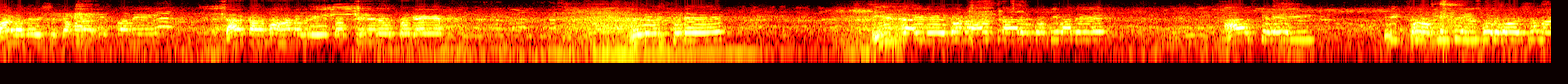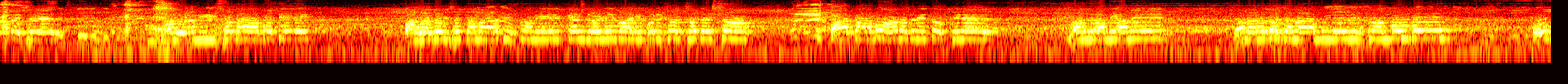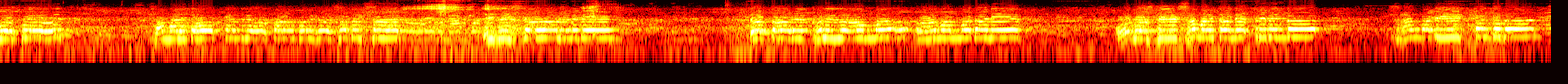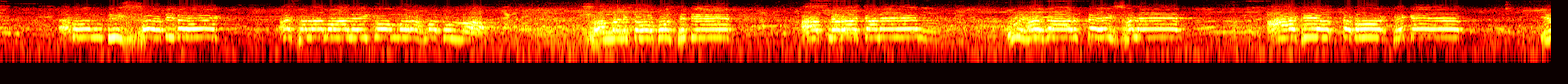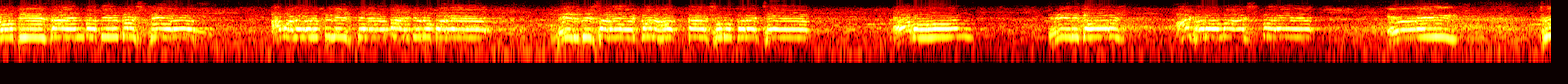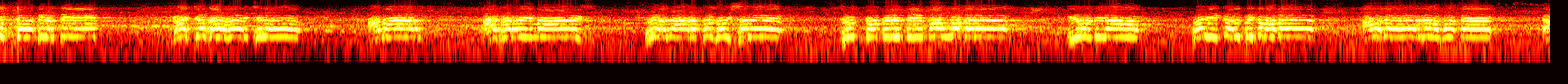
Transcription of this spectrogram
বাংলাদেশ জামায়াত ইসলামী ঢাকা মহানগরী দক্ষিণের উদ্যোগে ফিলিস্তিনে ইসরায়েলের গণহত্যার প্রতিবাদে আজকের এই বিক্ষোভ মিছিল পূর্ব সমাবেশের সংগ্রামী সভাপতি বাংলাদেশ জামায়াত ইসলামীর কেন্দ্রীয় নির্বাহী পরিষদ সদস্য, ঢাকা মহানগরী দক্ষিণের সংগ্রামী আমির, জননেতা জনাব ইসলাম বুলবুল উপস্থিত। সম্মানিত কেন্দ্রীয় কর্ম পরিষদ সদস্য, বিশিষ্ট ডক্টর খলিল রহমান মদানি উপস্থিত। সম্মানিত নেতৃবৃন্দ, সাংবাদিক বন্ধুগণ এবং বিশ্ব বিবেক আসসালামু আলাইকুম রহমতুল্লাহ। সম্মানিত উপস্থিতি, আপনারা জানেন দুই হাজার তেইশ সালের আটই অক্টোবর থেকে ইহুদি জায়নবাদী গোষ্ঠী আমাদের ফিলিস্তিনের বাইরের উপরে নির্বিচারে গণহত্যা শুরু করেছে। হয়েছিল আবার আঠারোই মাস দুই হাজার পঁচিশ সালে যুদ্ধ বিরতি ভঙ্গ করে ইহুদিরা পরিকল্পিতভাবে আমাদের রাফাতে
